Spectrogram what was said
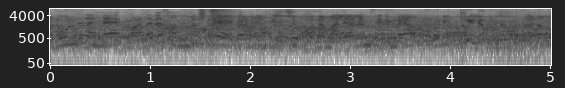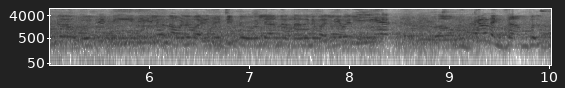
അതുകൊണ്ട് തന്നെ വളരെ സന്തുഷ്ടയായിട്ടാണ് ഞാൻ തിരിച്ചു പോകുന്നത്. മലയാളം സിനിമ ഒരിക്കലും നമുക്ക് ഒരു രീതിയിലും നമ്മൾ വഴിതെറ്റി പോവില്ല എന്നുള്ളതിന് വലിയ വലിയ ഉഗ്രൻ എക്സാമ്പിൾസ്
